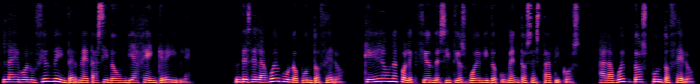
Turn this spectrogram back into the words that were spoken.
La evolución de Internet ha sido un viaje increíble. Desde la Web 1.0, que era una colección de sitios web y documentos estáticos, a la Web 2.0,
